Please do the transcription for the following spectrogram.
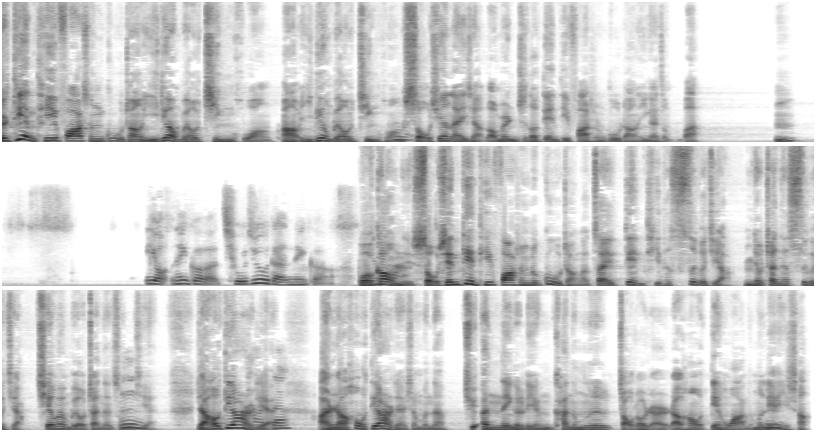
样儿样儿。这电梯发生故障，一定要不要惊慌啊！一定不要惊嗯慌。首先来讲，老妹儿，你知道电梯发生故障应该怎么办？嗯，有那个求救的那个。我告诉你，，首先电梯发生了故障了，在电梯的四个角，你要站在四个角，千万不要站在中间。然后第二点啊，然后第二点什么呢？去摁那个铃，看能不能找着人，然后还有电话能不能联系上。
